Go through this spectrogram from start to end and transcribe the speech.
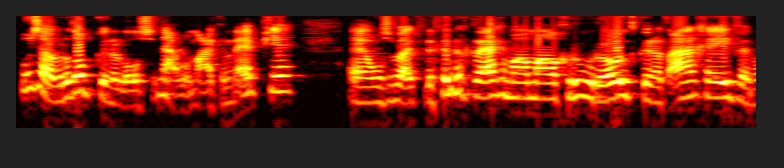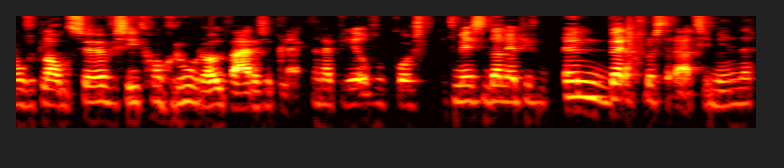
Hoe zouden we dat op kunnen lossen? Nou, we maken een appje. Uh, onze wijkverpleegkundigen krijgen hem allemaal groen-rood, kunnen dat aangeven. En onze klantenservice ziet gewoon groen-rood, waar is een plek. Dan heb je heel veel kosten. Tenminste, dan heb je een berg frustratie minder.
